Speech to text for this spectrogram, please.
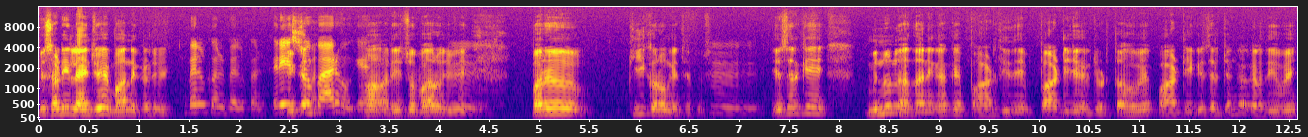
ਵੀ ਸਾਡੀ ਲਾਈਨ ਚੋਂ ਇਹ ਬਾਹਰ ਨਿਕਲ ਜਵੇ। ਬਿਲਕੁਲ ਬਿਲਕੁਲ। ਰੇਸ ਤੋਂ? ਬਾਹਰ ਹੋ ਗਿਆ। ਹਾਂ ਰੇਸ ਤੋਂ ਬਾਹਰ ਹੋ ਜਵੇ। ਪਰ ਕੀ ਕਰੋਗੇ ਇੱਥੇ ਤੁਸੀਂ? ਹੂੰ ਇਸ ਕਰਕੇ ਮੈਨੂੰ ਲੱਗਦਾ ਨਹੀਂਗਾ ਕਿ ਪਾਰਟੀ ਦੇ ਪਾਰਟੀ ਜੇਕਰ ਜੁੜਤਾ ਹੋਵੇ ਪਾਰਟੀ ਕਿਸੇ ਚੰਗਾ ਕਰਦੀ ਹੋਵੇ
